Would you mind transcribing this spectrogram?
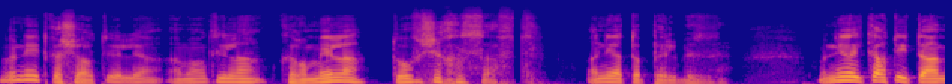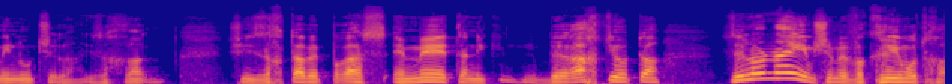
ואני התקשרתי אליה, אמרתי לה, כרמלה, טוב שחשפת, אני אטפל בזה. אני הכרתי את האמינות שלה, היא זכרה, שהיא זכתה בפרס אמת, אני בירכתי אותה. זה לא נעים שמבקרים אותך,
